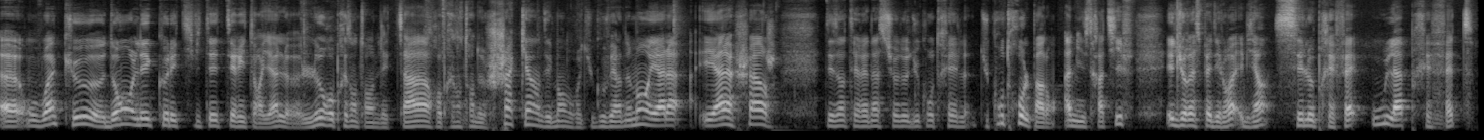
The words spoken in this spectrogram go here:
on voit que dans les collectivités territoriales, le représentant de l'État, représentant de chacun des membres du gouvernement, est à la, est à la charge des intérêts nationaux du contrôle, du contrôle pardon, administratif et du respect des lois, eh bien, c'est le préfet ou la préfète.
